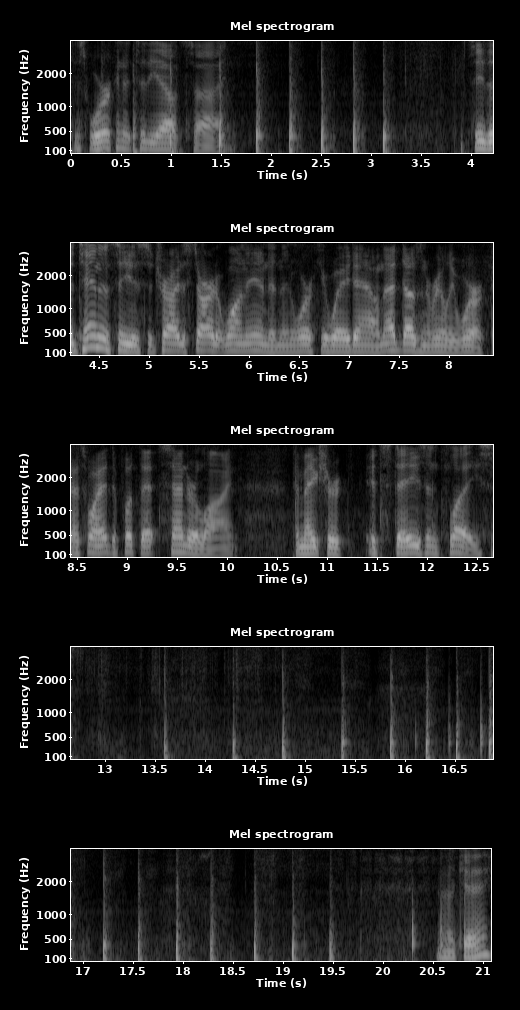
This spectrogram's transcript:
Just working it to the outside. See, the tendency is to try to start at one end and then work your way down. That doesn't really work. That's why I had to put that center line to make sure it stays in place. Okay.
